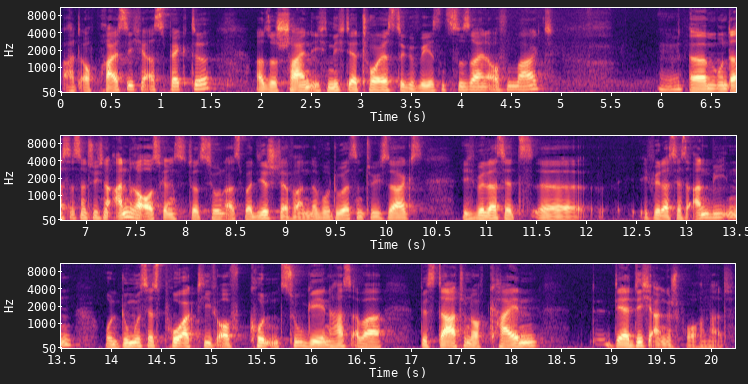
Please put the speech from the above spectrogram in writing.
hat auch preisliche Aspekte. Also scheine ich nicht der teuerste gewesen zu sein auf dem Markt. Mhm. Ähm, und das ist natürlich eine andere Ausgangssituation als bei dir, Stefan, ne? wo du jetzt natürlich sagst, ich will das jetzt, äh, ich will das jetzt anbieten und du musst jetzt proaktiv auf Kunden zugehen, hast aber bis dato noch keinen, der dich angesprochen hat.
